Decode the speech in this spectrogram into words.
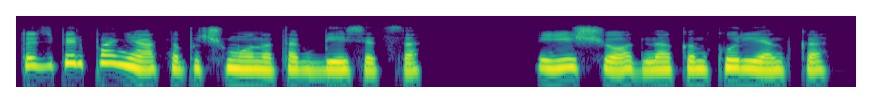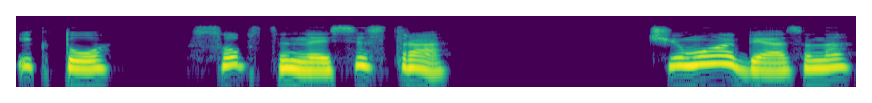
то теперь понятно, почему она так бесится. Еще одна конкурентка. И кто? Собственная сестра. Чему обязана?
